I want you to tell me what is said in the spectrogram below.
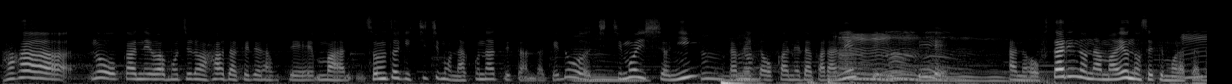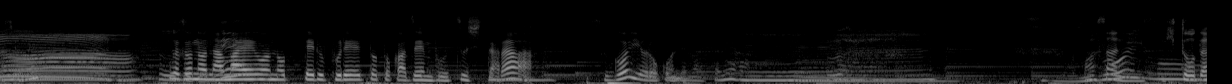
母のお金はもちろん母だけじゃなくて、まあ、その時父も亡くなってたんだけど、うん、父も一緒に貯めたお金だからねって言って、あの2人の名前を載せてもらったんですよね。その名前を載ってるプレートとか全部写したら、すごい喜んでましたね。まさに人助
